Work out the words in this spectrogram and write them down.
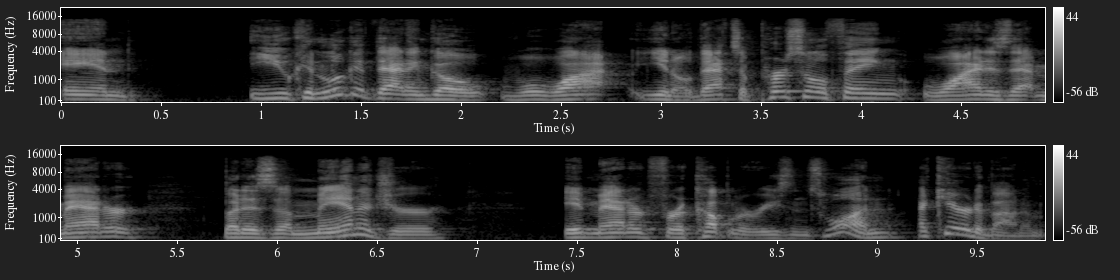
and you can look at that and go, well, why? You know, that's a personal thing. Why does that matter? But as a manager it mattered for a couple of reasons. One, I cared about him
